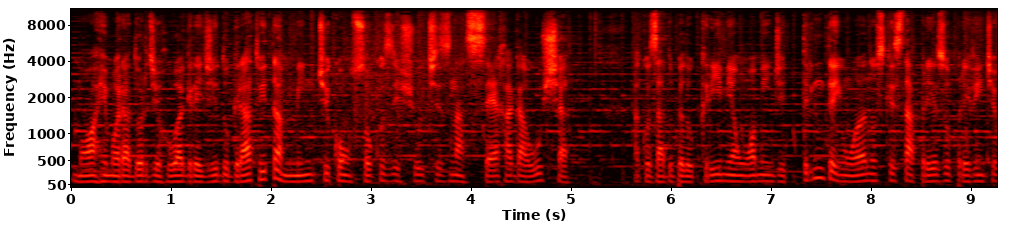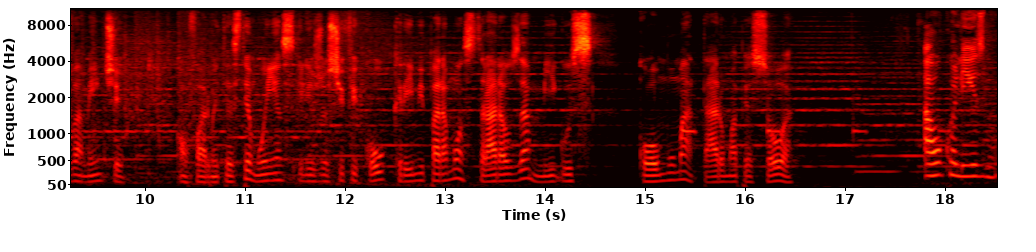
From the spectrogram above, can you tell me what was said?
Morre morador de rua agredido gratuitamente com socos e chutes na Serra Gaúcha. Acusado pelo crime é um homem de 31 anos que está preso preventivamente. Conforme testemunhas, ele justificou o crime para mostrar aos amigos como matar uma pessoa. Alcoolismo.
